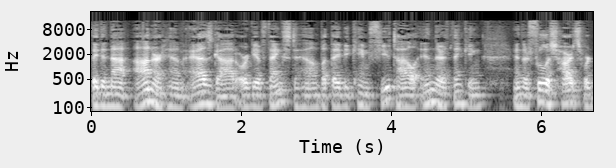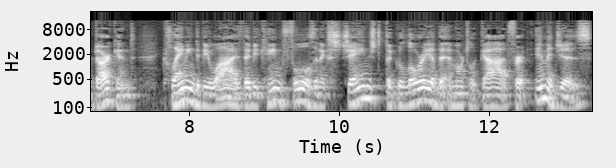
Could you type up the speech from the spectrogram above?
they did not honor him as God or give thanks to him, but they became futile in their thinking, and their foolish hearts were darkened. Claiming to be wise, they became fools and exchanged the glory of the immortal God for images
